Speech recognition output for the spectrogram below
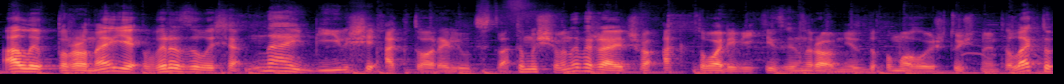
Але про неї виразилися найбільші актори людства, тому що вони вважають, що акторів, які згенеровані з допомогою штучного інтелекту,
